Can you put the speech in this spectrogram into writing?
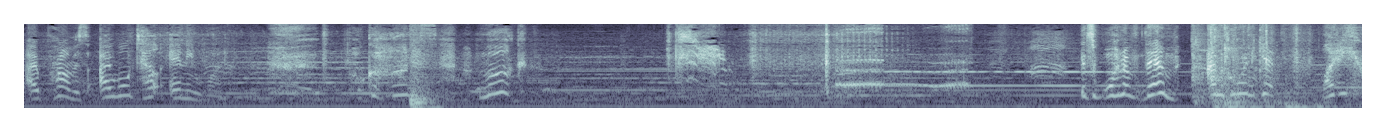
I promise I won't tell anyone. Pocahontas, look. It's one of them. I'm going to get. What are you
